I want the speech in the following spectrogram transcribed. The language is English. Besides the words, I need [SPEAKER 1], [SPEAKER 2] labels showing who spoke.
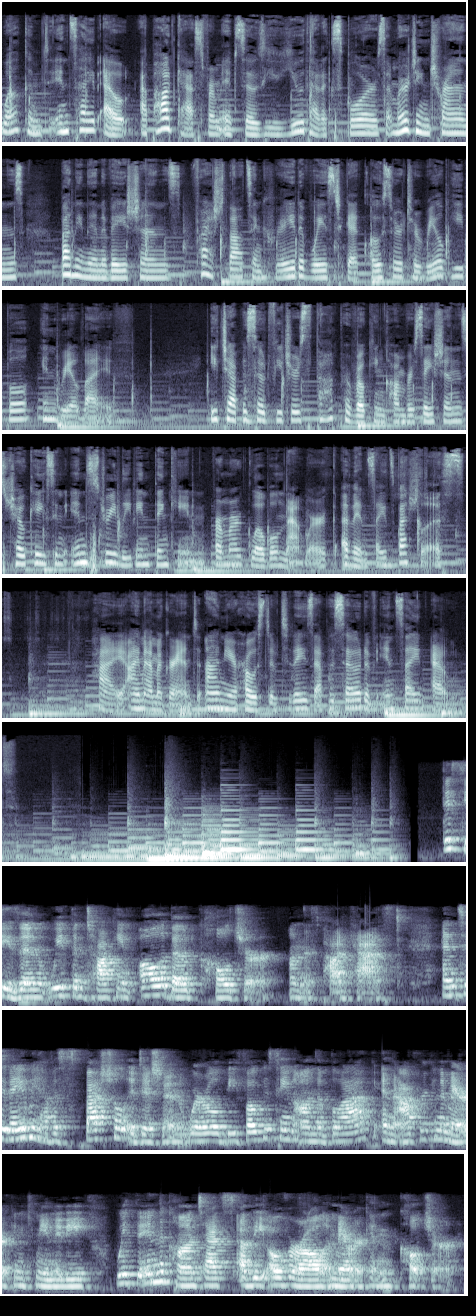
[SPEAKER 1] Welcome to Inside Out, a podcast from Ipsos UU that explores emerging trends, budding innovations, fresh thoughts, and creative ways to get closer to real people in real life. Each episode features thought provoking conversations showcasing industry leading thinking from our global network of insight specialists. Hi, I'm Emma Grant, and I'm your host of today's episode of Inside Out. Season, we've been talking all about culture on this podcast. And today we have a special edition where we'll be focusing on the Black and African American community within the context of the overall American culture.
